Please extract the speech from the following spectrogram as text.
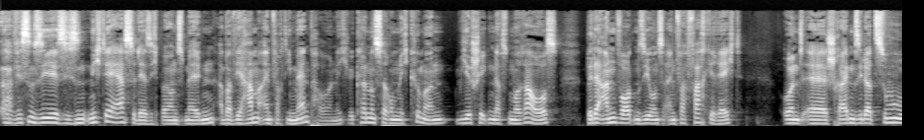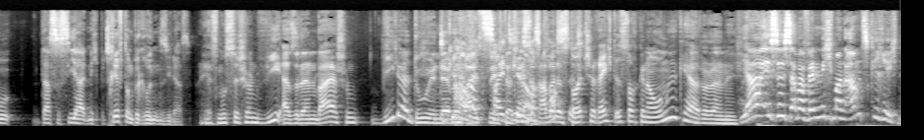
"Ah, wissen Sie, Sie sind nicht der Erste, der sich bei uns melden, aber wir haben einfach die Manpower nicht. Wir können uns darum nicht kümmern. Wir schicken das nur raus. Bitte antworten Sie uns einfach fachgerecht und äh, schreiben Sie dazu, dass es Sie halt nicht betrifft und begründen Sie das. Jetzt musste schon wie, also dann war ja schon wieder du in der Die Arbeitszeit. Das ist das doch, aber das deutsche Recht ist doch genau umgekehrt, oder nicht? Ja, ist es, aber wenn nicht mal ein Amtsgericht.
